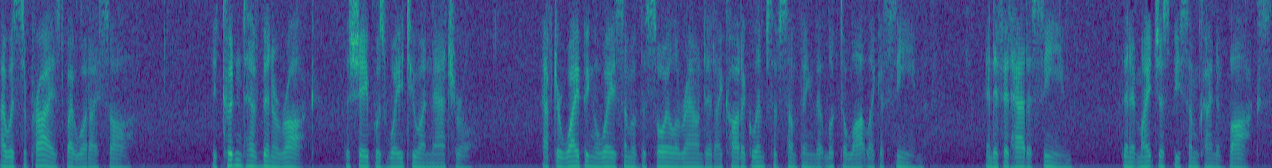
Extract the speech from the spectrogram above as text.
I was surprised by what I saw. It couldn't have been a rock, the shape was way too unnatural. After wiping away some of the soil around it, I caught a glimpse of something that looked a lot like a seam. And if it had a seam, then it might just be some kind of box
